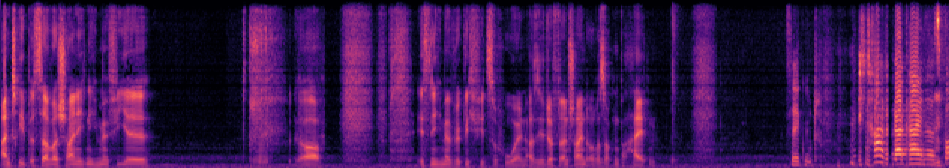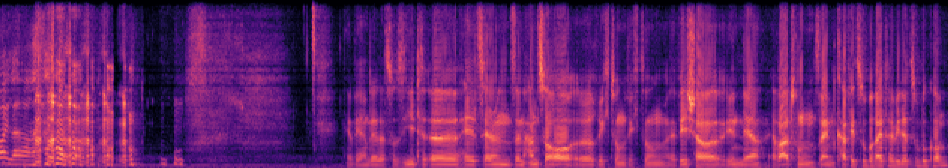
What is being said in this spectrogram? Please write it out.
Antrieb ist da wahrscheinlich nicht mehr viel. Pff, ja, ist nicht mehr wirklich viel zu holen. Also ihr dürft anscheinend eure Socken behalten. Sehr gut. Ich trage gar keine, Spoiler. Ja, während er das so sieht, äh, hält Selen seine Hand so äh, Richtung Richtung äh, Vesha in der Erwartung, seinen Kaffeezubereiter wieder zu bekommen.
